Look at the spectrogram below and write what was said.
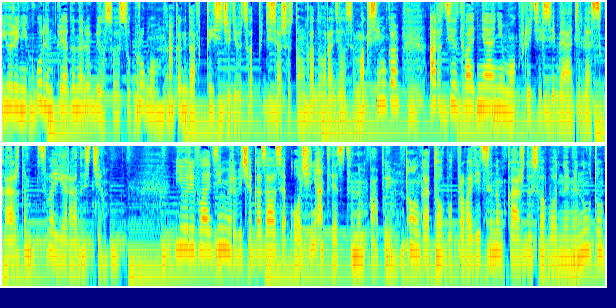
Юрий Никулин преданно любил свою супругу, а когда в 1956 году родился Максимка, артист два дня не мог прийти в себя, делясь с каждым своей радостью. Юрий Владимирович оказался очень ответственным папой. Он готов был проводить сыном каждую свободную минуту,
